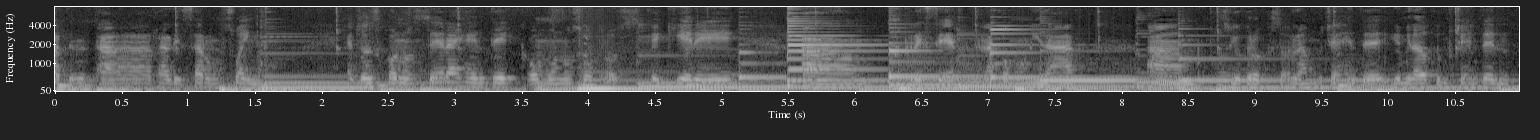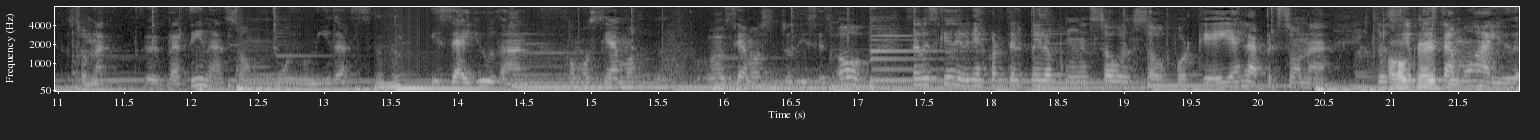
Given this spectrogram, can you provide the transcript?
a a realizar un sueño. Entonces conocer a gente como nosotros que quiere um, crecer en la comunidad. Creo que son la, mucha gente, yo he mirado que mucha gente son lat- latinas, son muy unidas Ujú. y se ayudan, como seamos, como seamos, tú dices, oh, ¿sabes qué? Deberías cortar el pelo con so and so, porque ella es la persona Entonces Ok, siempre sí. estamos, ayuda-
